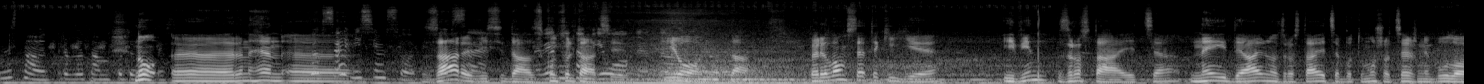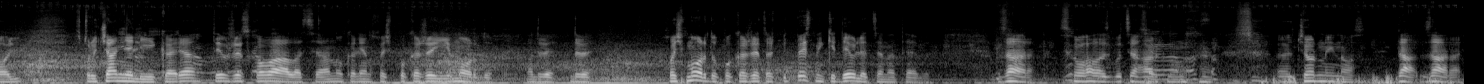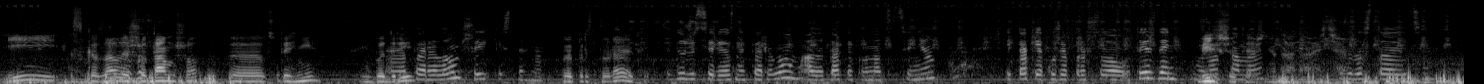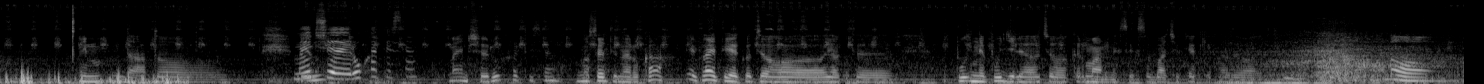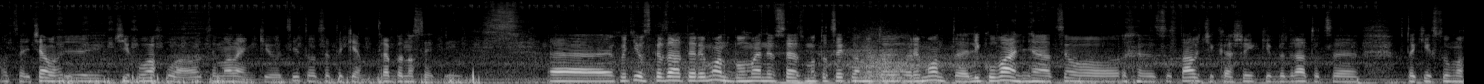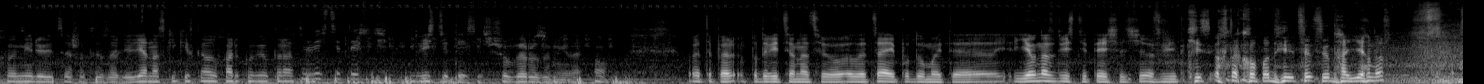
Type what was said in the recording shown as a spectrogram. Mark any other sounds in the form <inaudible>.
Я не знаю, треба там подивитися. Ну, е, рентген. За все Е, 800. Зараз За все. вісі, да, з Навірно, консультації. там і Іону, да. Перелом все-таки є. І він зростається, не ідеально зростається, бо тому що це ж не було л- втручання ну, лікаря. ну, Ти вже ну, сховалася. А ну, Калін, хоч покажи її морду. А диви, диви. Хоч морду покажи, то ж підписники дивляться на тебе. Зараз сховалась, бо це гаркнуло. <laughs> Е, Чорний нос. Да, зараз. І сказали, що там що е, в стегні, в Е, бедрі. Перелом шийки стегна. Ви представляєте? Це дуже серйозний перелом, але так як вона цуценя, і так як уже пройшло тиждень, воно Більше саме тижня, да, навіть. зростається. І, да, то Менше рухатися. менше рухатися, носити на руках. Як знаєте, як оцього, як це, не пуділя, а оцього карманних цих собачок, як їх називають. Ну, оцей е, чихуахуа, оце маленькі оці, то це таке, треба носити. Е, хотів сказати ремонт, бо в мене все з мотоциклами, то ремонт, лікування цього е, суставчика, шийки бедра, то це в таких сумах вимірюється, що це взагалі. Лена, скільки сказав в Харкові операції? 200 тисяч. 200 тисяч, щоб ви розуміли. Ну, ви тепер подивіться на цю лице і подумайте, є в нас 200 тисяч звідкись? Отако подивіться сюди, є в нас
